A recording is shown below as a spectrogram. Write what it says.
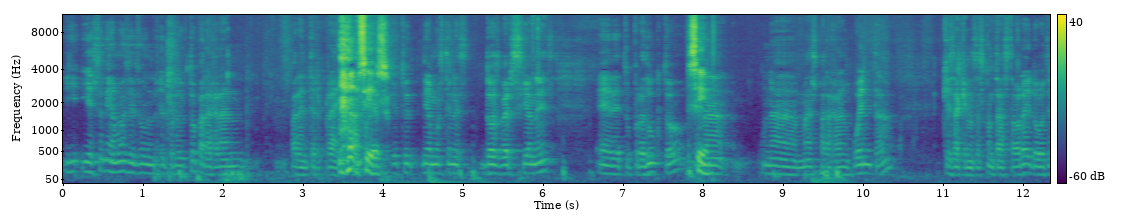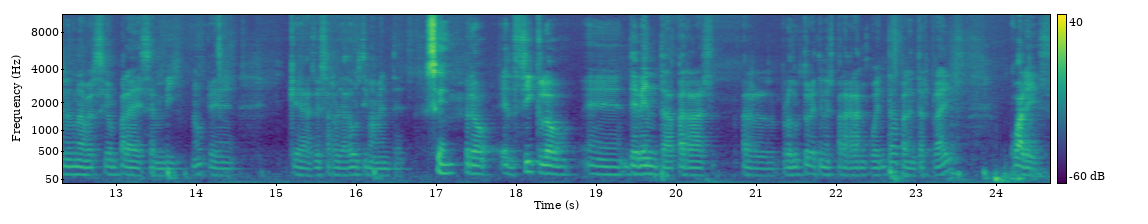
Y, y eso, digamos, es un, el producto para gran para enterprise. ¿no? Así es. tú, digamos, tienes dos versiones eh, de tu producto. Sí. Una, una más para gran cuenta, que es la que nos has contado hasta ahora, y luego tienes una versión para SMB, ¿no? Que, que has desarrollado últimamente. Sí. Pero el ciclo eh, de venta para, las- para el producto que tienes para gran cuenta, para enterprise, ¿cuál es?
